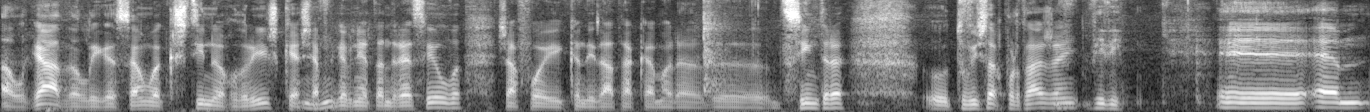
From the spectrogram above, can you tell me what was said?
alegada ligação a Cristina Rodrigues, que é chefe de gabinete de André Silva, já foi candidata à Câmara de, de Sintra. Tu viste a reportagem? Vivi. Eh, hum,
